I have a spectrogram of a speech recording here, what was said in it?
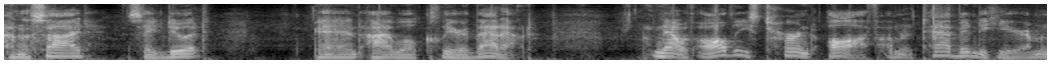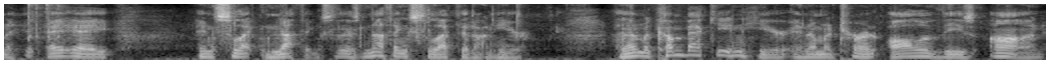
on the side, say do it, and I will clear that out. Now with all these turned off, I'm going to tab into here. I'm going to hit AA and select nothing. So there's nothing selected on here. And then I'm going to come back in here and I'm going to turn all of these on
